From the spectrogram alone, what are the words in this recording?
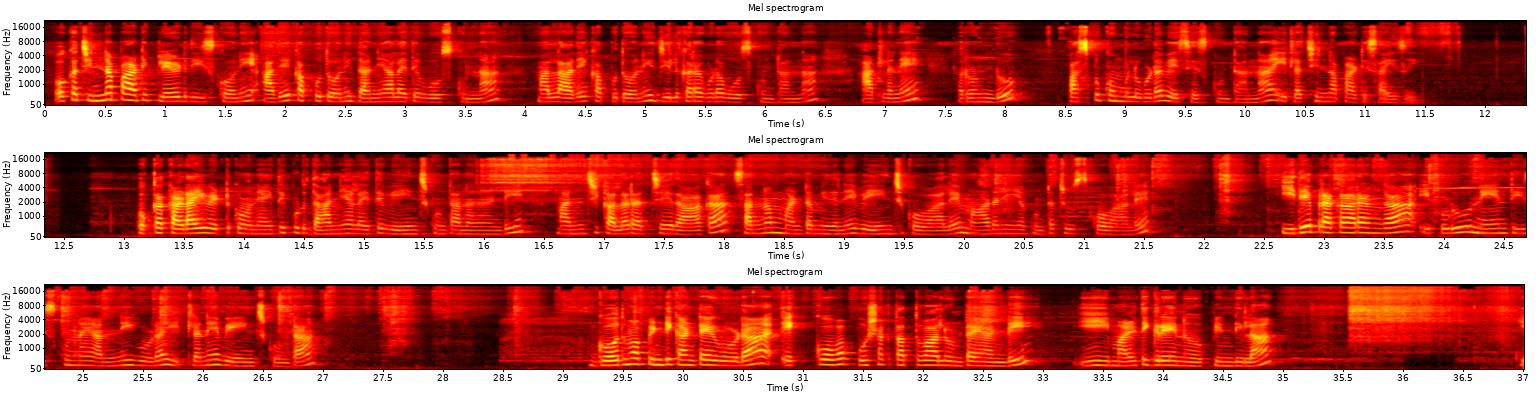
ఒక చిన్నపాటి ప్లేట్ తీసుకొని అదే కప్పుతోని ధనియాలు అయితే పోసుకున్నా మళ్ళీ అదే కప్పుతోని జీలకర్ర కూడా పోసుకుంటాన్నా అట్లనే రెండు పసుపు కొమ్ములు కూడా వేసేసుకుంటాన్నా ఇట్లా చిన్నపాటి సైజు. ఒక కడాయి పెట్టుకొని అయితే ఇప్పుడు ధాన్యాలు అయితే వేయించుకుంటానండి. మంచి కలర్ వచ్చేదాకా సన్నం మంట మీదనే వేయించుకోవాలి మాడనీయకుండా చూసుకోవాలి. ఇదే ప్రకారంగా ఇప్పుడు నేను తీసుకున్న అన్నీ కూడా ఇట్లనే వేయించుకుంటా. గోధుమ పిండి కంటే కూడా ఎక్కువ పోషక తత్వాలు ఉంటాయండి ఈ మల్టీగ్రెయిన్ పిండిలా.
